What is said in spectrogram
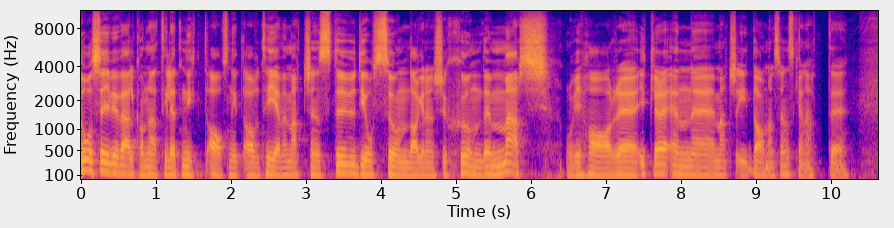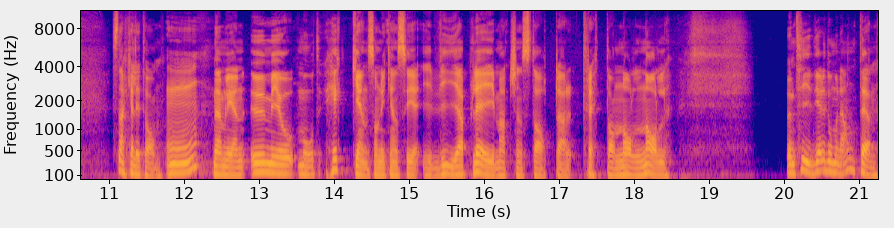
Då säger vi välkomna till ett nytt avsnitt av TV-matchens studio söndagen den 27 mars. Och vi har eh, ytterligare en eh, match i damallsvenskan att eh, snacka lite om. Mm. Nämligen Umeå mot Häcken som ni kan se i Viaplay. Matchen startar 13.00. Den tidigare dominanten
